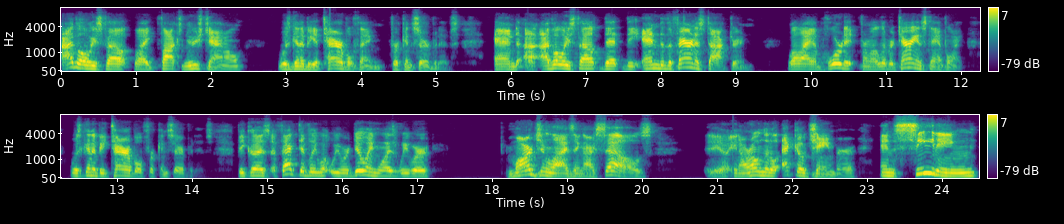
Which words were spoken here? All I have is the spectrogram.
I've always felt like Fox News Channel was going to be a terrible thing for conservatives, and I've always felt that the end of the fairness doctrine, while I abhorred it from a libertarian standpoint, was going to be terrible for conservatives. Because effectively what we were doing was we were marginalizing ourselves you know, in our own little echo chamber and ceding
